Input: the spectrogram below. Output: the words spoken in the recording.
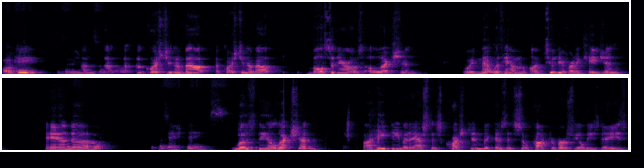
Ok. a, a, a question about a question about Bolsonaro's election. We've met with him on two different occasions, and uh, was the election. I hate to even ask this question because it's so controversial these days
